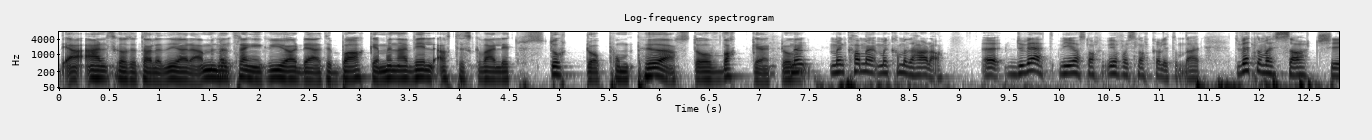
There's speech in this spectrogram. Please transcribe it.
Jeg elsker 80-tallet, det gjør jeg, men, Men- jeg trenger ikke å gjøre det tilbake. Men jeg vil at det skal være litt stort og pompøst og vakkert og Men, men, hva med, men hva med det her, da? Uh, du vet, vi har, snak, vi har faktisk snakka litt om det her. Du vet når Versace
